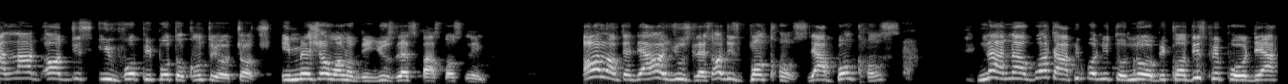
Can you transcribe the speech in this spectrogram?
allow all these evil people to come to your church. He mentioned one of the useless pastors' name. All of them, they are all useless. All these bunkers, they are bunkers. Now, now, what our people need to know because these people, their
